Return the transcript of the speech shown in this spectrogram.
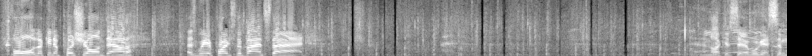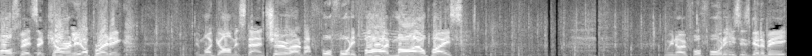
Four, looking to push on down as we approach the bandstand. And like I said, we'll get some more splits. They're currently operating in my Garmin Stand True around about 445 mile pace. We know 440s is going to be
